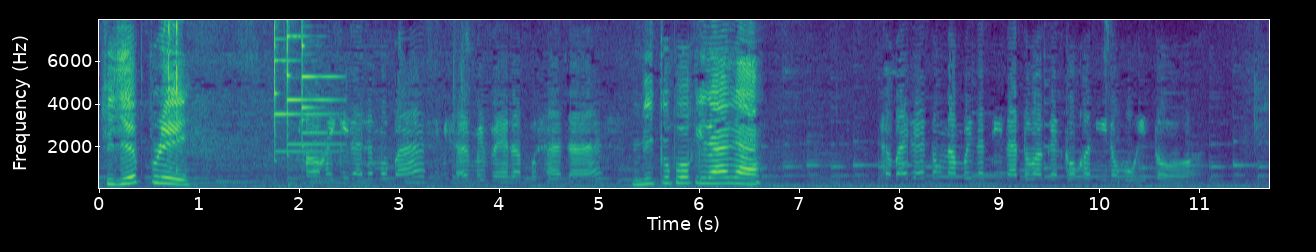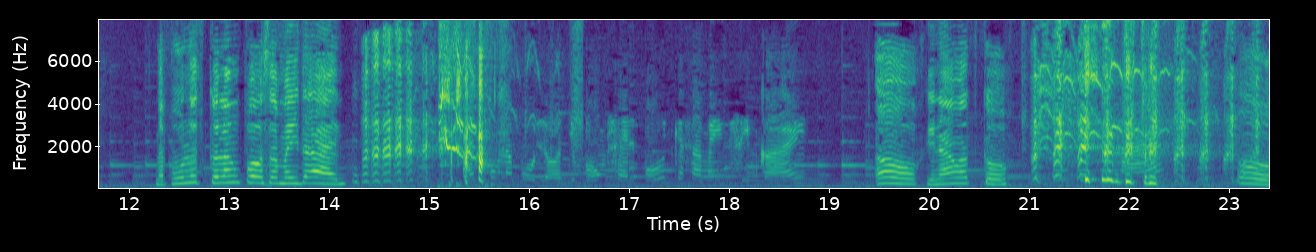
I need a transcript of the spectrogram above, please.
Si Jeffrey. Okay, kilala mo ba si Miss Almevera Posadas? Hindi ko po kilala. Sa bali, itong number na tinatawagan ko, kanino ho ito? Napulot ko lang po sa may daan. Ano pong napulot? Yung buong cellphone kasama yung SIM card? Oo, oh, kinawat ko. Oo. Oh,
